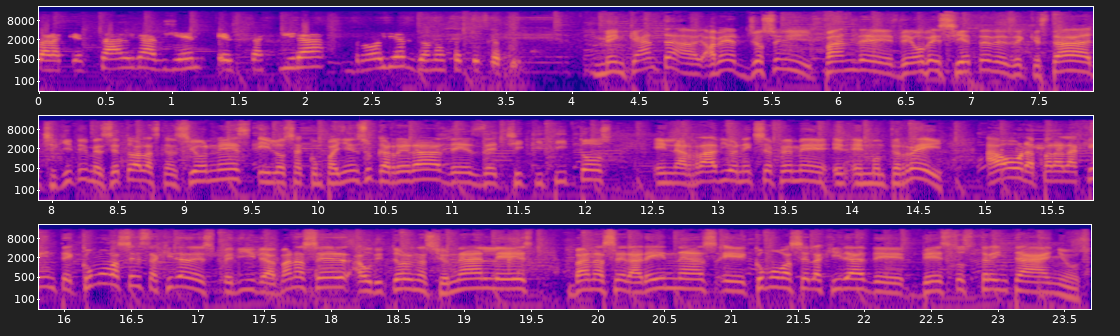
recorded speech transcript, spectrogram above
para que salga bien esta gira. Roger, yo no sé qué opinas. Me encanta. A ver, yo soy fan de, de OV7 desde que estaba chiquito y me sé todas las canciones y los acompañé en su carrera desde chiquititos en la radio en XFM en, Monterrey. Ahora, para la gente, ¿cómo va a ser esta gira de despedida? ¿Van a ser auditorios nacionales? ¿Van a ser arenas? Eh, ¿Cómo va a ser la gira de, de estos 30 años?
